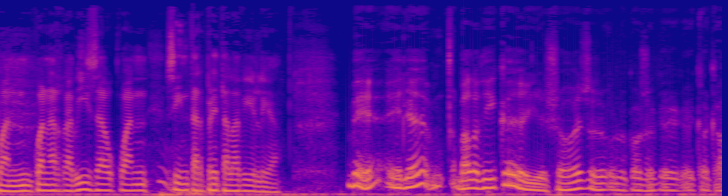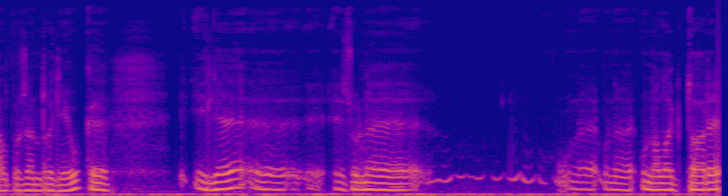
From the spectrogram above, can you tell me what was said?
quan, quan es revisa o quan s'interpreta la Bíblia? Bé, ella val a dir que, i això és una cosa que, que cal posar en relleu, que ella eh, és una, una, una, una lectora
